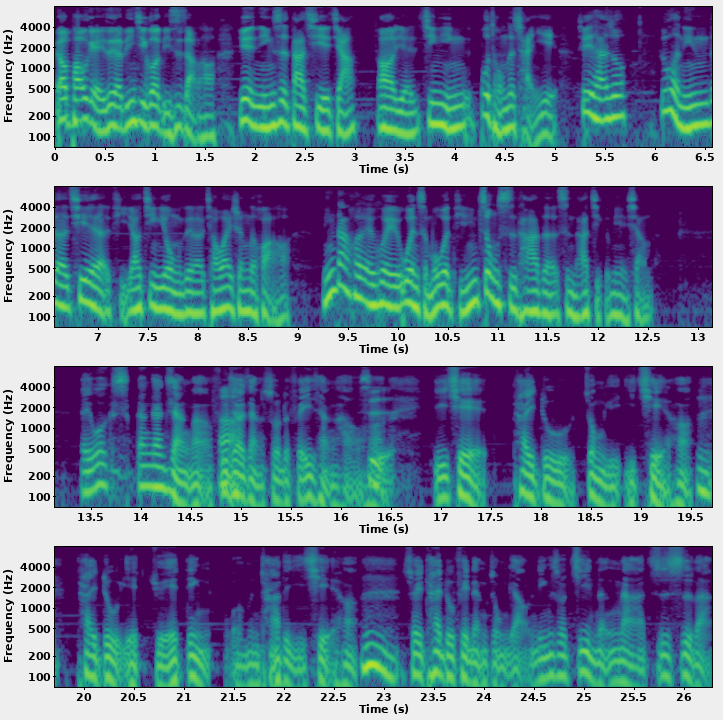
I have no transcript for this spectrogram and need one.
要抛给这个林启国理事长哈，因为您是大企业家啊，也经营不同的产业，所以他说，如果您的企业体要禁用这个乔外生的话哈，您大概会问什么问题？您重视他的是哪几个面向呢？哎，我刚刚讲啊，副校长说的非常好，是。的确态度重于一切哈，嗯，态度也决定我们他的一切哈，嗯，所以态度非常重要。您说技能啦、知识啦，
